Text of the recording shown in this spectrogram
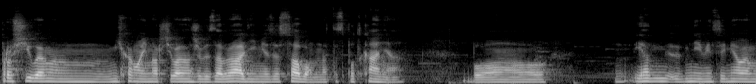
Prosiłem Michała i Marcina, żeby zabrali mnie ze sobą na te spotkania, bo ja mniej więcej miałem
